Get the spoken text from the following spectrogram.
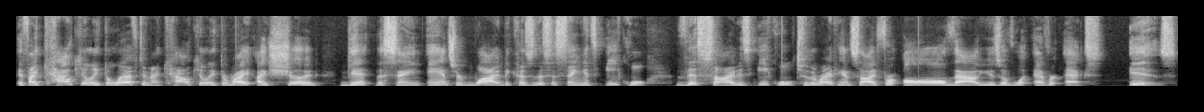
if I calculate the left and I calculate the right, I should get the same answer. Why? Because this is saying it's equal. This side is equal to the right-hand side for all values of whatever x is.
